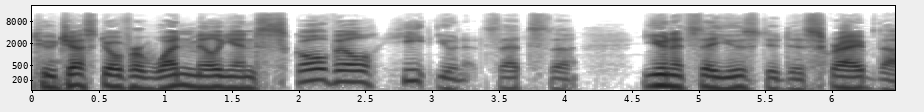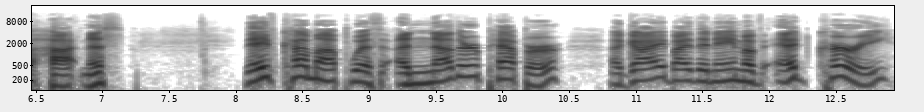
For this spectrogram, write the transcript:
to just over 1 million Scoville heat units. That's the units they use to describe the hotness. They've come up with another pepper, a guy by the name of Ed Currie,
